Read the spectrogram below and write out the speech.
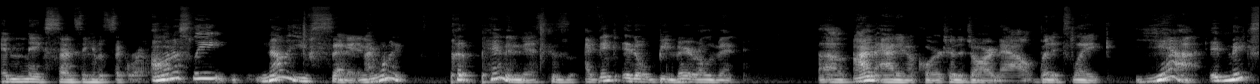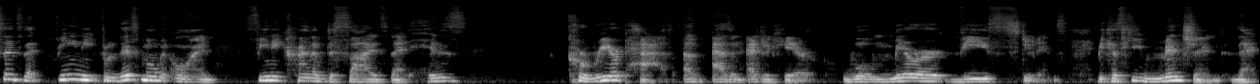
It makes sense that he would stick around. honestly, now that you've said it, and I want to put a pin in this because I think it'll be very relevant. Uh, I'm adding a quarter to the jar now, but it's like, yeah, it makes sense that Feeny, from this moment on, Feeny kind of decides that his career path of, as an educator will mirror these students because he mentioned that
